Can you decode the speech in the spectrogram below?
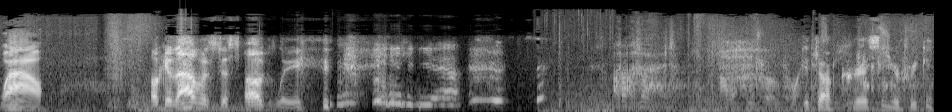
wow. Okay, that was just ugly. yeah. Alert. Our control point Good job, Chris, and your freaking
